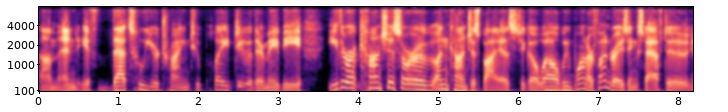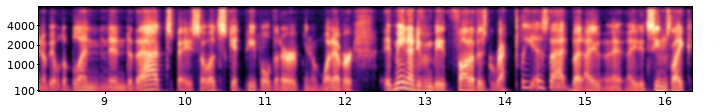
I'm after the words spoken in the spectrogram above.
Um, and if that's who you're trying to play to, there may be either a conscious or unconscious bias to go, well, we want our fundraising staff to, you know, be able to blend into that space. So let's get people that are, you know, whatever. It may not even be thought of as directly as that, but I, I it seems like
